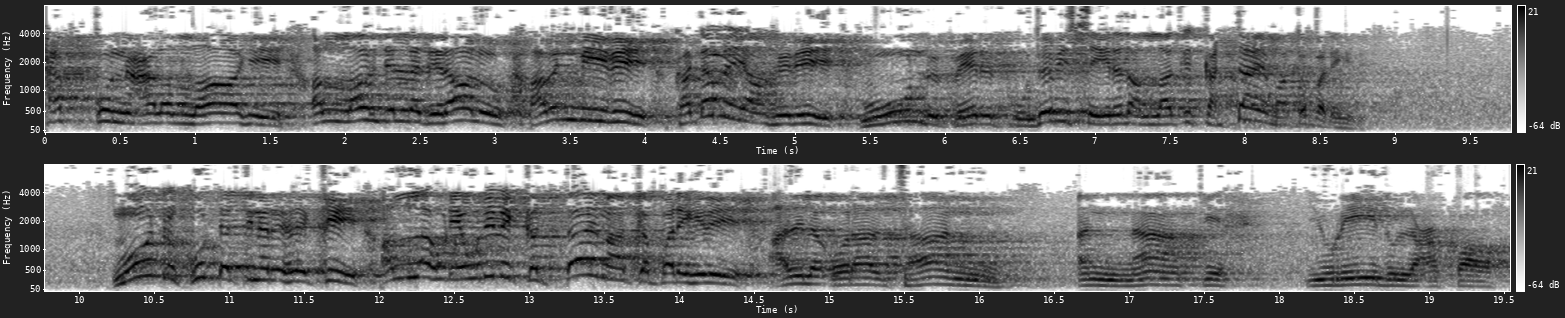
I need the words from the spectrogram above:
ஹக்குன் அலல்லாஹி அல்லாஹ் ஜல்ல அவன் மீது கடமையாகுது மூன்று பேருக்கு உதவி செய்யறது அல்லாஹ்க்கு கட்டாயமாக்கப்படுகிறது. மூன்று கூட்டத்தினர்களுக்கு அல்லாஹுடைய உதவி கட்டாயமாக்கப்படுகிறது. அதுல ஒரு ஆள் தான் அன்னாக்கி யுரீதுல் அஃபாஃப.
